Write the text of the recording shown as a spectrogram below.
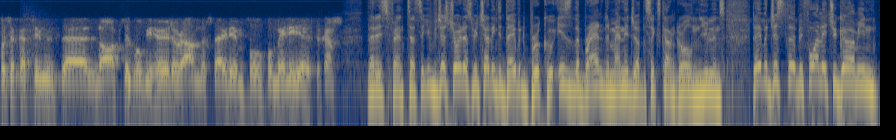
Boeta Cassiem's uh, laughter will be heard around the stadium for, for many years to come. That is fantastic. If you just joined us, we're chatting to David Brooke, who is the brand manager of the Six Gun Grill Newlands. David, just uh, before I let you go, I mean,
